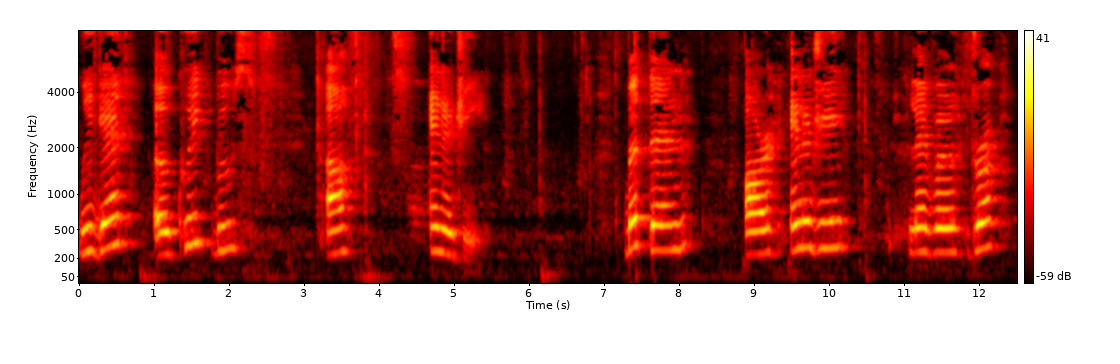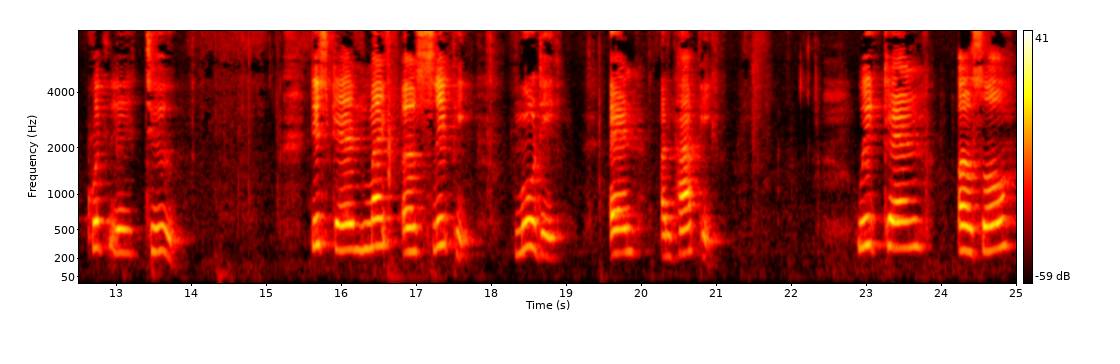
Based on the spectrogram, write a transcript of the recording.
we get a quick boost of energy. But then our energy level drop quickly too. This can make us sleepy, moody, and unhappy. We can also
